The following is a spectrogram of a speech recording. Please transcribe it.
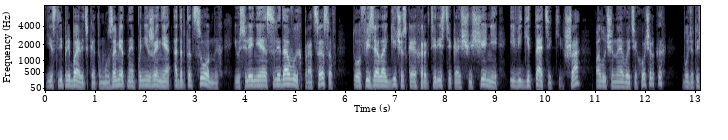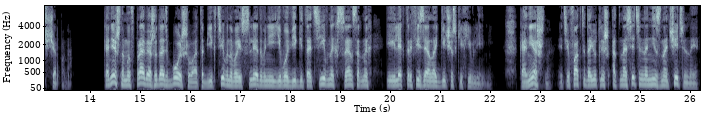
Если прибавить к этому заметное понижение адаптационных и усиление следовых процессов, то физиологическая характеристика ощущений и вегетатики ша, полученная в этих очерках, будет исчерпана. Конечно, мы вправе ожидать большего от объективного исследования его вегетативных, сенсорных и электрофизиологических явлений. Конечно, эти факты дают лишь относительно незначительные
